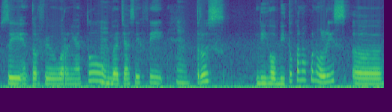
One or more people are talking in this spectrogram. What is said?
si interviewernya tuh Hmm. baca CV. hmm. Terus di hobi tuh kan aku nulis eh,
